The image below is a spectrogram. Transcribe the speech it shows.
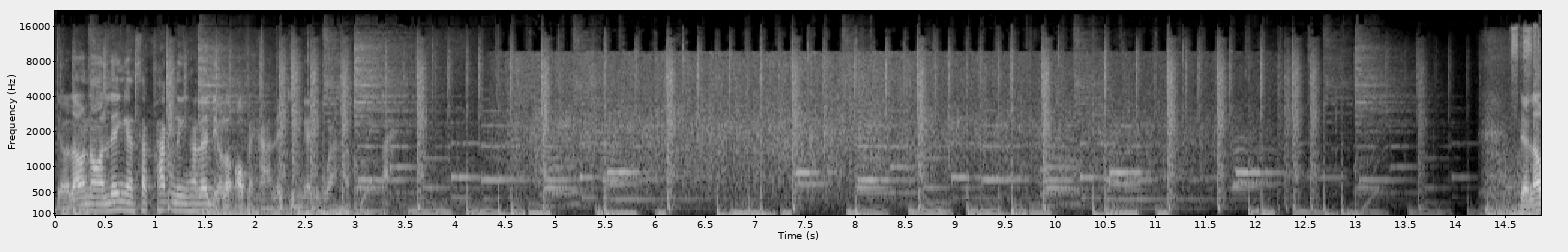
เดี๋ยวเรานอนเล่นกันสักพักหนึงครับแล้วเดี๋ยวเราออกไปหาอะไรกินกันดีกว่าครับไปเดี๋ยวเรา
